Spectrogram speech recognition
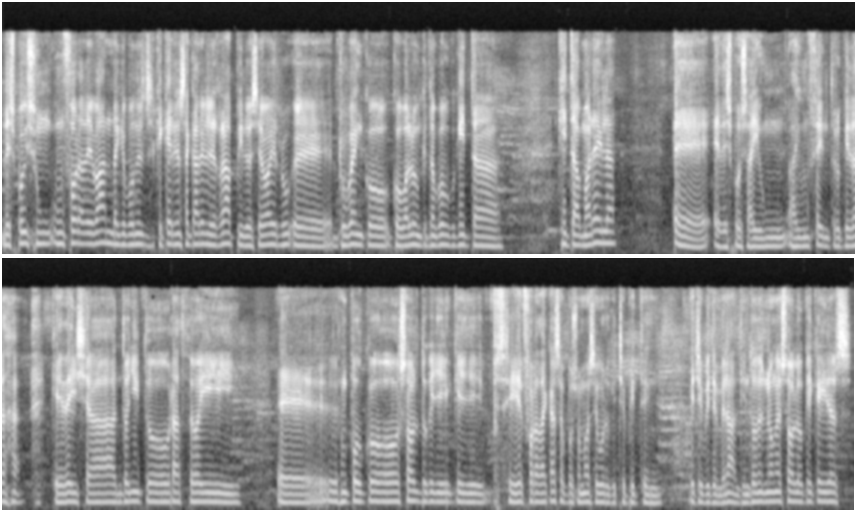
despois un, un fora de banda que pones, que queren sacar ele rápido e se vai Ru, eh, Rubén co, co balón que tampouco quita quita amarela. E, e despois hai un, hai un centro que dá que deixa Antoñito o brazo aí eh, un pouco solto que, lle, que lle, se é fora da casa, pois o máis seguro que che piten, que che piten penalti. Entón non é só o que queiras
